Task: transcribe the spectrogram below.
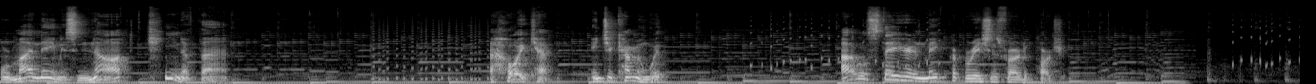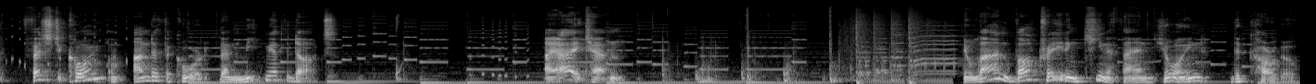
or my name is not Keenathan. Ahoy, Captain. Ain't you coming with? I will stay here and make preparations for our departure. Fetch the coin of Undeath Accord, then meet me at the docks. Aye aye, Captain. Yolan, Valtrade, and Keenathan join the cargo.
